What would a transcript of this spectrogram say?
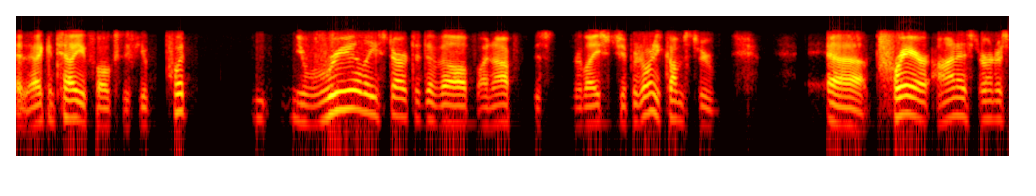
that I can tell you, folks, if you put, you really start to develop an op- this relationship. It only comes through uh, prayer, honest, earnest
